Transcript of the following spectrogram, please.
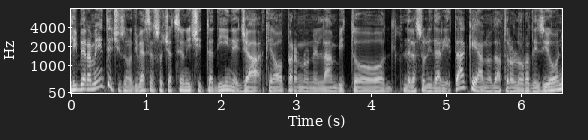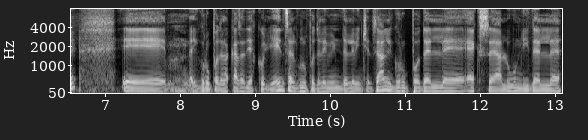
Liberamente ci sono diverse associazioni cittadine già che operano nell'ambito della solidarietà che hanno dato la loro adesione, il gruppo della Casa di Accoglienza, il gruppo delle, delle Vincenziane, il gruppo delle ex alunni del,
